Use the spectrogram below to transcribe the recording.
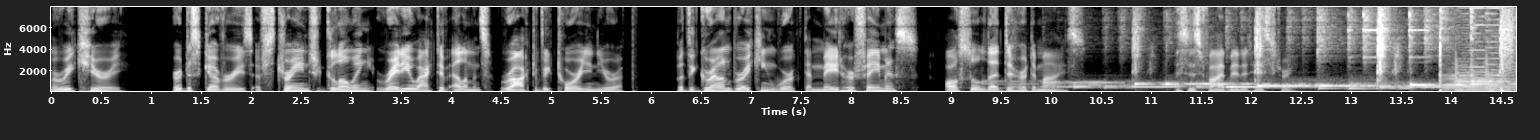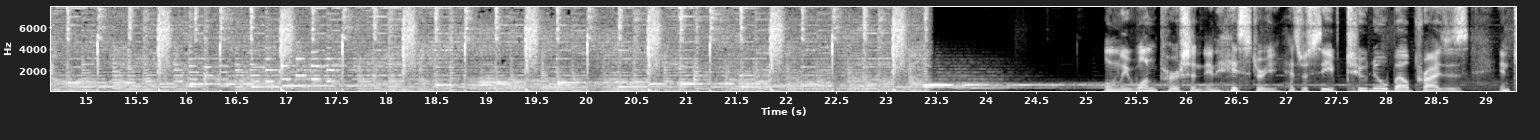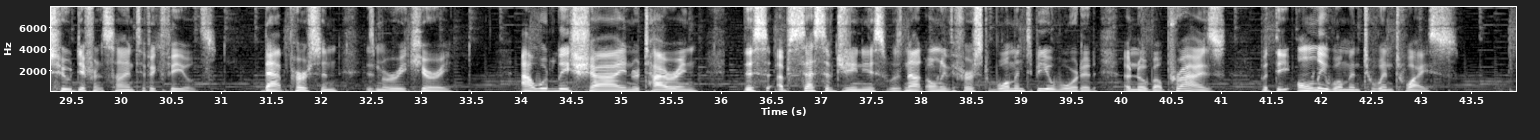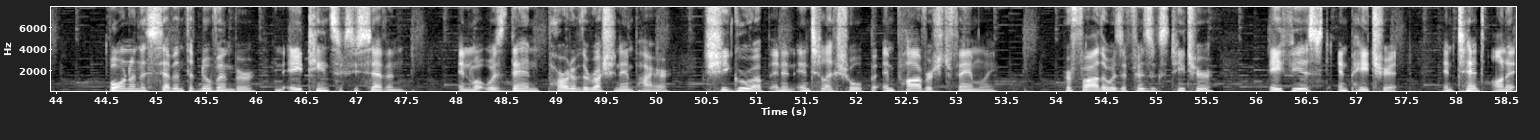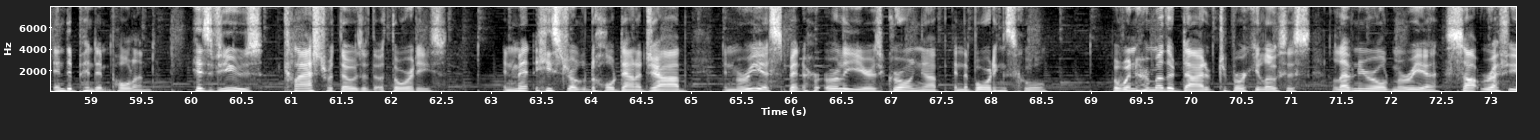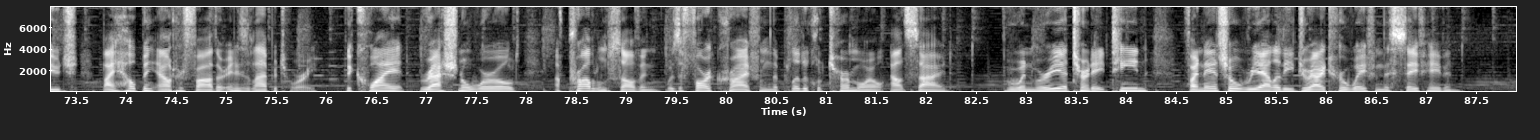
Marie Curie. Her discoveries of strange glowing radioactive elements rocked Victorian Europe. But the groundbreaking work that made her famous also led to her demise. This is 5 Minute History. Only one person in history has received two Nobel Prizes in two different scientific fields. That person is Marie Curie. Outwardly shy and retiring, this obsessive genius was not only the first woman to be awarded a Nobel Prize, but the only woman to win twice. Born on the 7th of November in 1867, in what was then part of the Russian Empire, she grew up in an intellectual but impoverished family. Her father was a physics teacher, atheist, and patriot, intent on an independent Poland. His views clashed with those of the authorities and meant he struggled to hold down a job, and Maria spent her early years growing up in the boarding school. But when her mother died of tuberculosis, 11 year old Maria sought refuge by helping out her father in his laboratory. The quiet, rational world of problem solving was a far cry from the political turmoil outside. But when Maria turned 18, financial reality dragged her away from this safe haven.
